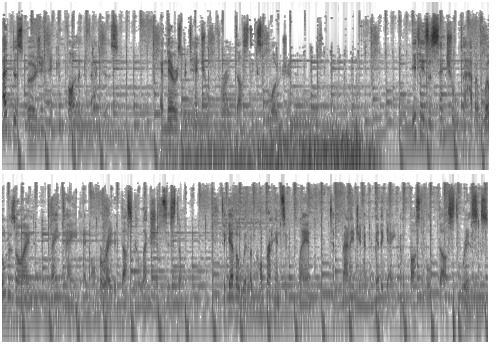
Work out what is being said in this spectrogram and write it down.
Add dispersion and confinement factors, and there is potential for a dust explosion. It is essential to have a well-designed, maintained and operated dust collection system, together with a comprehensive plan to manage and mitigate combustible dust risks.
